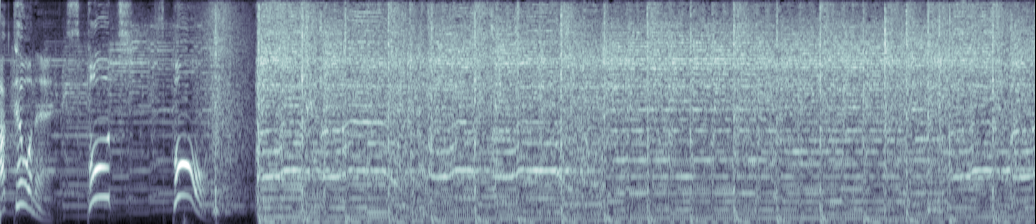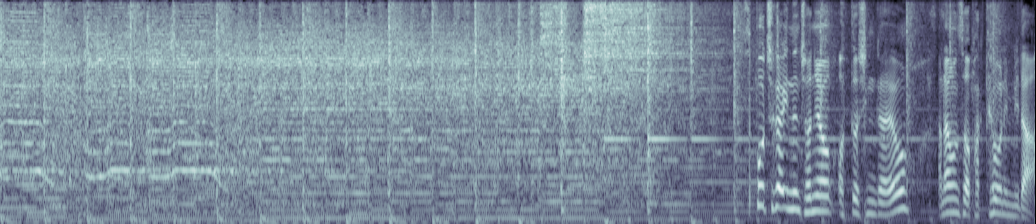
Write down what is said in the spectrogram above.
박태원의 스포츠 스포츠 스포츠가 있는 저녁 어떠신가요? 아나운서 박태원입니다.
